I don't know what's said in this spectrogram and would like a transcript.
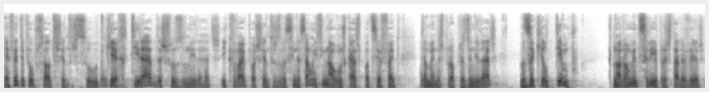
É feita pelo pessoal dos centros de saúde, Sim. que é retirado das suas unidades e que vai para os centros de vacinação. Enfim, em alguns casos pode ser feito também nas próprias unidades, mas aquele tempo que normalmente seria para estar a ver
